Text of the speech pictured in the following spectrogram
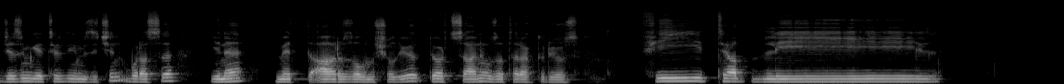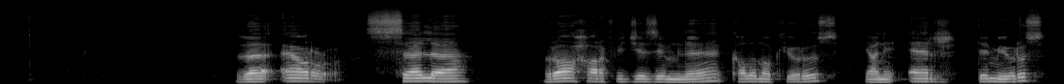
cezim getirdiğimiz için burası yine mette arız olmuş oluyor. 4 saniye uzatarak duruyoruz. Fi tadlil ve ersele ra harfi cezimle kalın okuyoruz. Yani er demiyoruz.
